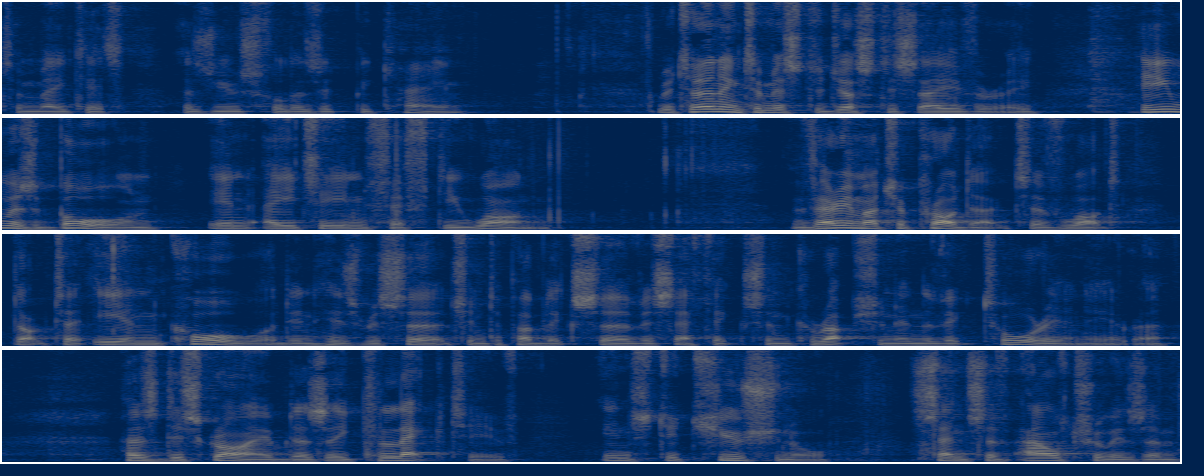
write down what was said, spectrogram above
to make it as useful as it became. Returning to Mr. Justice Avory, he was born in 1851, very much a product of what Dr. Ian Cawood, in his research into public service ethics and corruption in the Victorian era, has described as a collective, institutional sense of altruism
